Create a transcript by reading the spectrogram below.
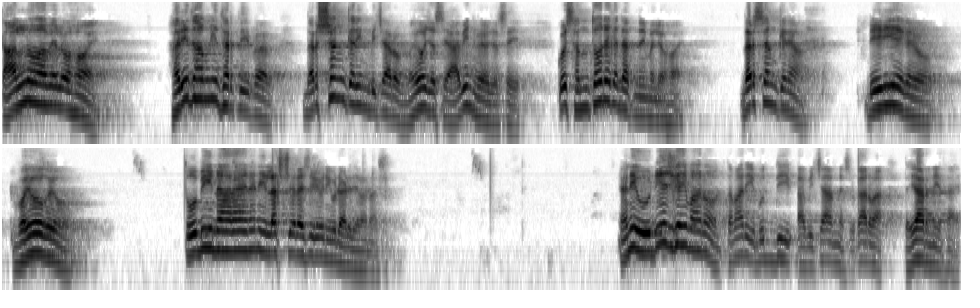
કાલનો આવેલો હોય, હરિધામની ધરતી પર દર્શન કરીને બિચારો વયો જશે, આવીને વયો જશે. કોઈ સંતોને કદાચ નહીં મળ્યો હોય. દર્શન કર્યા, ડેરીએ ગયો, વયો ગયો. તો બી નારાયણની લક્ષ્ય રસીઓની ઉડાડી દેવાના છે. એની ઉડી જ ગઈ માનો. તમારી બુદ્ધિ આ વિચારને સ્વીકારવા તૈયાર નહીં થાય.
